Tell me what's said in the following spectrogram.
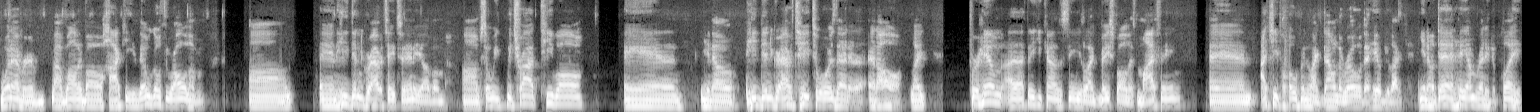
whatever, uh, volleyball, hockey. They'll go through all of them. Um, and he didn't gravitate to any of them. Um, so we we tried t-ball and you know, he didn't gravitate towards that at, at all. Like for him, I, I think he kind of sees like baseball is my thing. And I keep hoping like down the road that he'll be like, you know, dad, hey, I'm ready to play.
